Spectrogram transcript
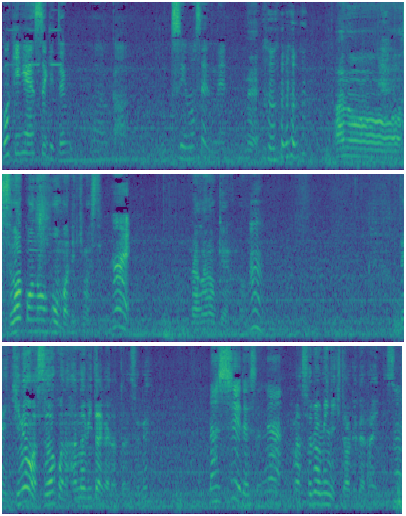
ご機嫌すぎてなんかすいませんね。ね あのー、諏訪湖の方まで来ましたはい。長野県うん。ので昨日は諏訪湖の花火大会だったんですよね。らしいですね。まあそれを見に来たわけではないんですよ、うん。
